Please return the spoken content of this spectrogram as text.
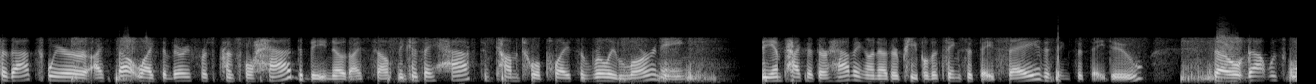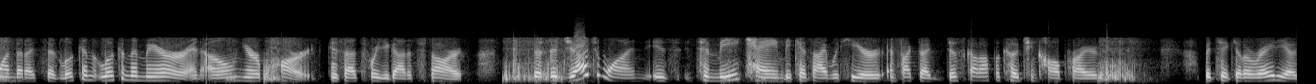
So that's where I felt like the very first principle had to be know thyself because they have to come to a place of really learning the impact that they're having on other people, the things that they say, the things that they do. So that was one that I said, look in look in the mirror and own your part because that's where you got to start. The, the judge one is to me came because I would hear. In fact, I just got off a coaching call prior to this particular radio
